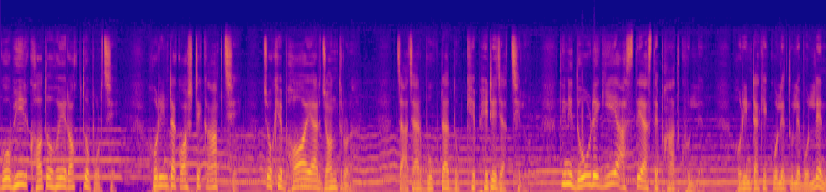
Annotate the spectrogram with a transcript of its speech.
গভীর ক্ষত হয়ে রক্ত পড়ছে, হরিণটা কষ্টে কাঁপছে, চোখে ভয় আর যন্ত্রণা। চাচার বুকটা দুঃখে ফেটে যাচ্ছিল। তিনি দৌড়ে গিয়ে আস্তে আস্তে ফাঁদ খুললেন। হরিণটাকে কোলে তুলে বললেন,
